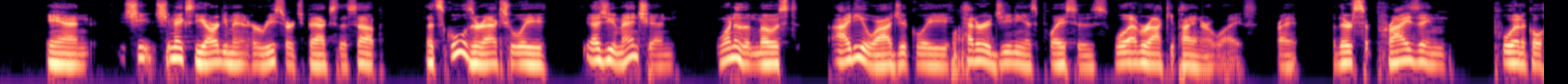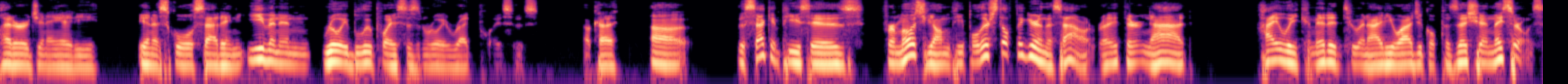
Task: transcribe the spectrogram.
and she she makes the argument. Her research backs this up that schools are actually, as you mentioned, one of the most ideologically heterogeneous places we'll ever occupy in our life. Right? There's surprising political heterogeneity in a school setting, even in really blue places and really red places. Okay. Uh, the second piece is for most young people, they're still figuring this out, right? They're not highly committed to an ideological position. They certainly,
